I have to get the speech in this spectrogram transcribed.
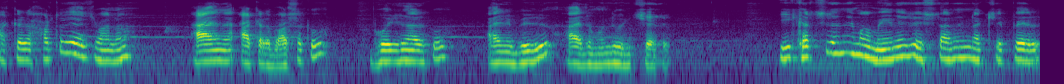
అక్కడ హోటల్ యజమానం ఆయన అక్కడ బసకు భోజనాలకు ఆయన బిల్లు ఆయన ముందు ఉంచారు. ఈ ఖర్చులన్నీ మా మేనేజర్ ఇస్తానని నాకు చెప్పారు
